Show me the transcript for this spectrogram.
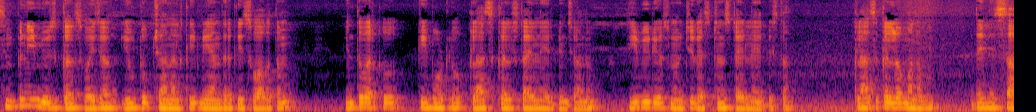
సింఫనీ మ్యూజికల్స్ వైజాగ్ యూట్యూబ్ ఛానల్కి మీ అందరికీ స్వాగతం. ఇంతవరకు కీబోర్డ్లో క్లాసికల్ స్టైల్ నేర్పించాను. ఈ వీడియోస్ నుంచి వెస్ట్రన్ స్టైల్ నేర్పిస్తాను. క్లాసికల్లో మనం దీన్ని సా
